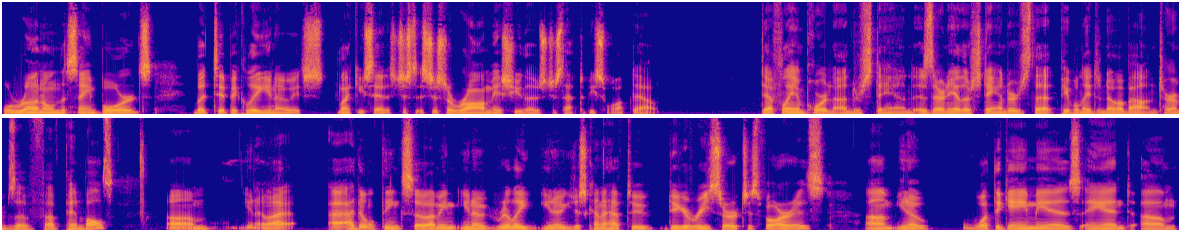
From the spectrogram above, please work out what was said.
will run on the same boards, but typically, you know, it's like you said, it's just it's just a ROM issue. Those just have to be swapped out. definitely important to understand is there any other standards that people need to know about in terms of, of pinballs Um, you know, I, I I don't think so. I mean, you know, really, you know, you just kind of have to do your research as far as, um, you know, what the game is and, um,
